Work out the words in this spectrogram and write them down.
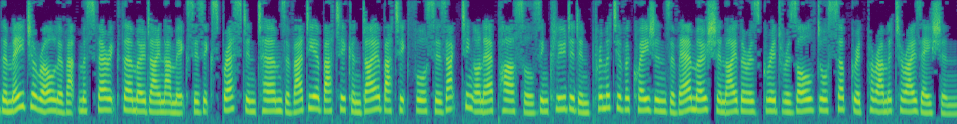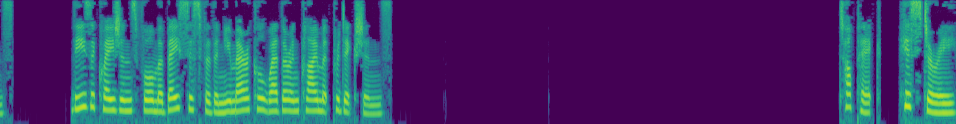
The major role of atmospheric thermodynamics is expressed in terms of adiabatic and diabatic forces acting on air parcels included in primitive equations of air motion either as grid-resolved or subgrid parameterizations. These equations form a basis for the numerical weather and climate predictions. History.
